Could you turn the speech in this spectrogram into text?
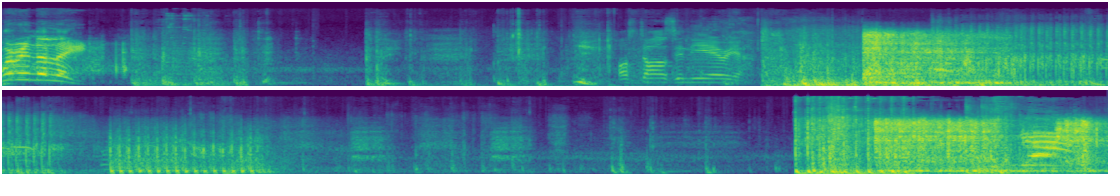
We're in the lead. Hostiles in the area. Contact! I'm taking fire!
